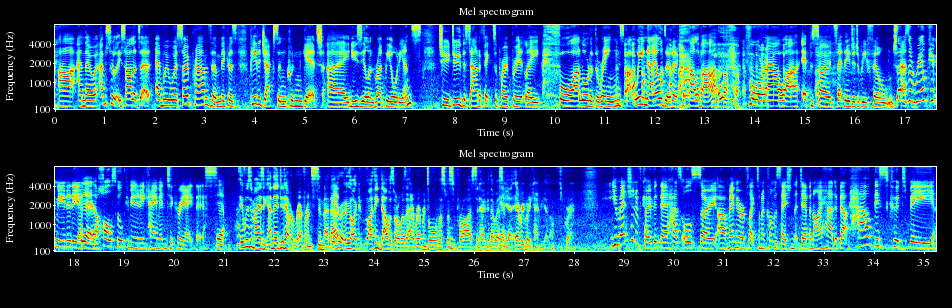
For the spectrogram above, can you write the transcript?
uh, and they were absolutely silent. Uh, And we were so proud of them because Peter Jackson couldn't get a New Zealand rugby audience to do the sound effects appropriately for Lord of the Rings, but we nailed it at Capalaba for our uh, episodes that needed to be filmed. So it was a real community. effort. Yeah. The whole school community came in to create this. yeah. It was amazing, and they did have a reverence, didn't they? they Yeah. a- like I think that was what it was. They had a reverence. All of us were surprised at how good they were. So Yeah. yeah, everybody came together. It was great. Your mention of COVID there has also uh, made me reflect on a conversation that Deb and I had about how this could be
